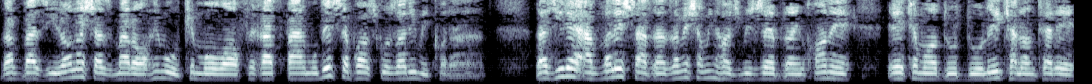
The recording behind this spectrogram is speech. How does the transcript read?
و وزیرانش از مراهم او که موافقت فرموده سپاسگزاری می‌کنند. وزیر اول صدراعظمش همین حاج میرزا ابراهیم خان اعتماد و دوله کلانتر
